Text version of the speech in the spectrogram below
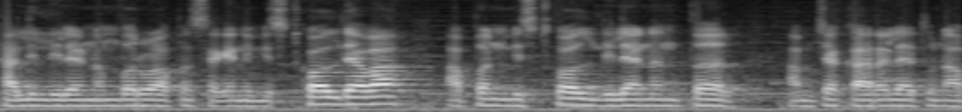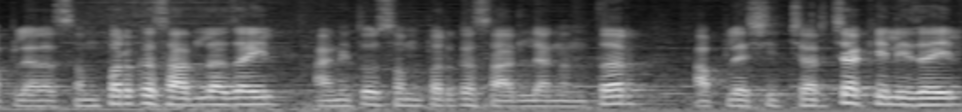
खाली दिल्या नंबरवर आपण सगळ्यांनी मिस्ड कॉल द्यावा. आपण मिस्ड कॉल दिल्यानंतर आमच्या कार्यालयातून आपल्याला संपर्क साधला जाईल आणि तो संपर्क साधल्यानंतर आपल्याशी चर्चा केली जाईल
